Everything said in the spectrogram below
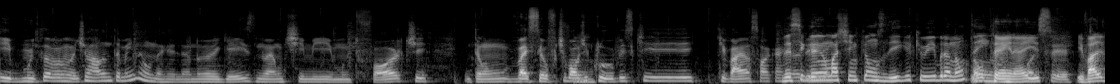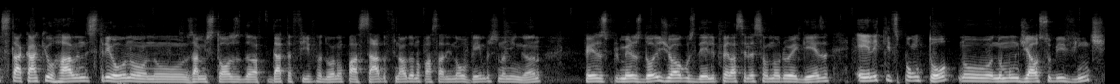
E muito provavelmente o Haaland também não, né? Ele é norueguês, não é um time muito forte. Então vai ser o futebol de clubes que, que vai a sua carreira. Vê se dele. ganha uma Champions League que o Ibra não tem. Não tem, né? Pode Isso. ser. E vale destacar que o Haaland estreou no- nos amistosos da data FIFA do ano passado, final do ano passado, em novembro, se não me engano. Fez os primeiros dois jogos dele pela seleção norueguesa. Ele que despontou no, no Mundial Sub-20.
